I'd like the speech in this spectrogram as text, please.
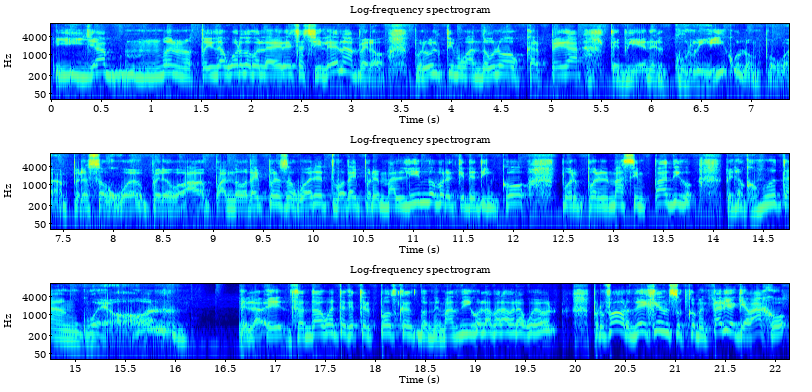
Y ya, mm, bueno, no estoy de acuerdo con la derecha chilena, pero por último, cuando uno va a buscar pega, te piden el currículum, pues, weón. Pero esos pero ah, cuando votáis por esos weones, votáis por el más lindo, por el que te tincó, por, por el más simpático. Pero ¿cómo tan weón? Eh, ¿Se han dado cuenta que este es el podcast donde más digo la palabra weón? Por favor, dejen sus comentarios aquí abajo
